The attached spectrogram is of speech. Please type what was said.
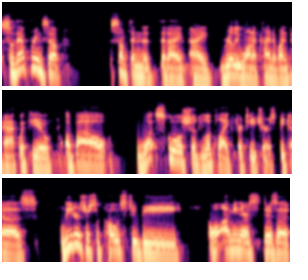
So that brings up something that, that I, I really want to kind of unpack with you about what schools should look like for teachers because leaders are supposed to be well i mean there's there's a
